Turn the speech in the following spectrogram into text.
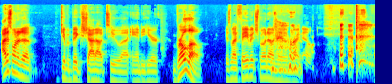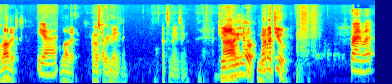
I just wanted to give a big shout out to uh, Andy here. Brolo is my favorite Schmoedown name right now. I love it. yeah. Love it. That was That's pretty good. amazing. That's amazing. Can you call Uh, me that? What No. about you? Brian, what?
